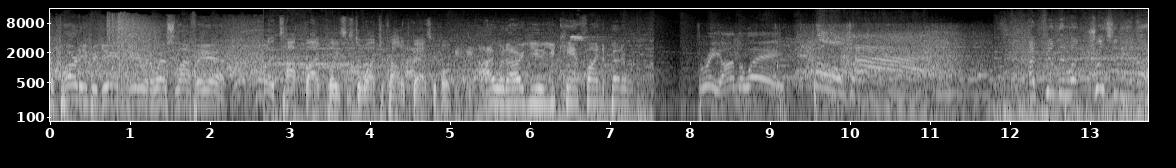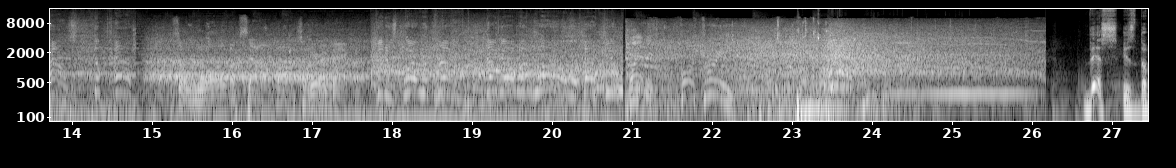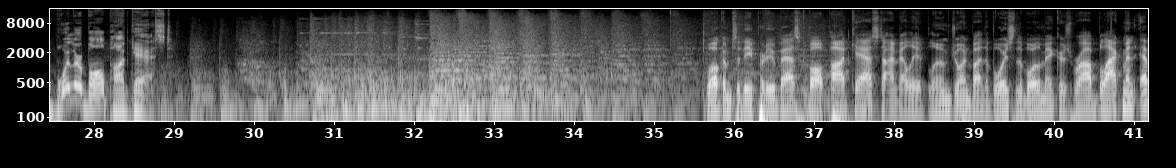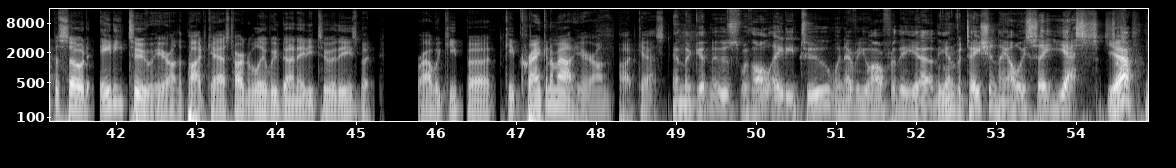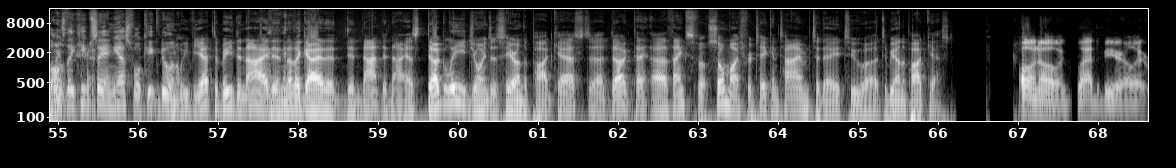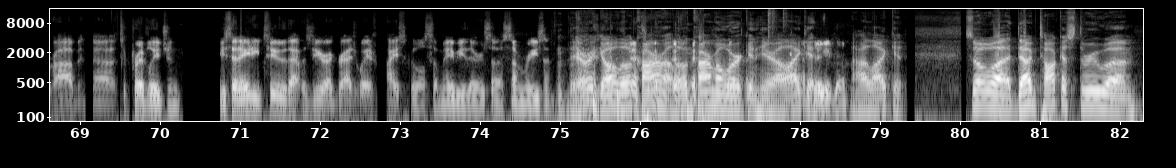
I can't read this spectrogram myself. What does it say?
the party begin here in West Lafayette. One of the top five places to watch a college basketball game. I would argue you can't find a better one. Three on the way. Bullseye! I feel the electricity in the house, the passion. It's a wall of sound oh, here at Mackey. Finish point with Frank. They go with wall of Mackey. Planted for three. This is the Boiler Ball Podcast. Welcome to the Purdue Basketball Podcast. I'm Elliot Bloom, joined by the voice of the Boilermakers, Rob Blackman. Episode 82 here on the podcast. Hard to believe we've done 82 of these, but Rob, we keep uh, keep cranking them out here on the podcast. And the good news with all 82, whenever you offer the uh, the invitation, they always say yes. So yeah, as long as they keep saying yes, we'll keep doing them. We've yet to be denied. Another guy that did not deny us, Doug Lee, joins us here on the podcast. Uh, Doug, th- uh, thanks so much for taking time today to uh, to be on the podcast. Oh no, I'm glad to be here, Elliot, Rob, and uh, it's a privilege and you said 82. That was the year I graduated from high school, so maybe there's uh, some reason. There we go. A little karma, a little karma working here. I like it. There you go. I like it. So, uh, Doug, talk us through. Um,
